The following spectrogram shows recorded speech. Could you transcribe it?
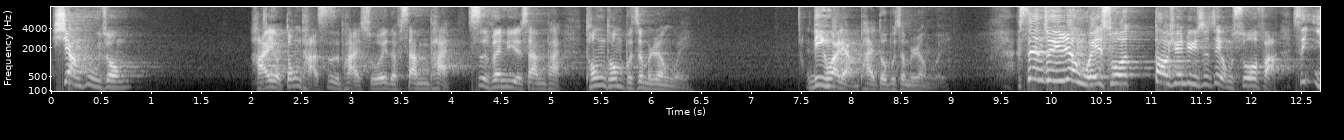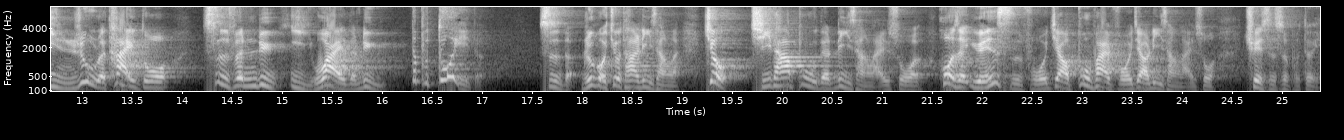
相部宗，还有东塔四派所谓的三派四分律的三派，通通不这么认为。另外两派都不这么认为，甚至于认为说道宣律师这种说法是引入了太多四分律以外的律，那不对的。是的，如果就他的立场来，就其他部的立场来说，或者原始佛教部派佛教立场来说，确实是不对的。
